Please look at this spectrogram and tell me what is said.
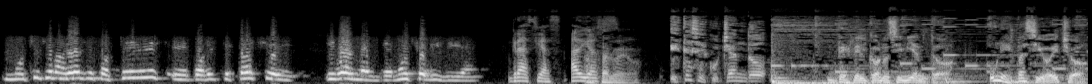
Muchísimas gracias a ustedes eh, por este espacio y igualmente, muy feliz día. Gracias, adiós. Hasta luego. Estás escuchando Desde el Conocimiento, un espacio hecho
